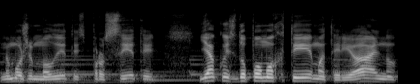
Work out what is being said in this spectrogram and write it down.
Ми можемо молитись, просити, якось допомогти матеріально,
